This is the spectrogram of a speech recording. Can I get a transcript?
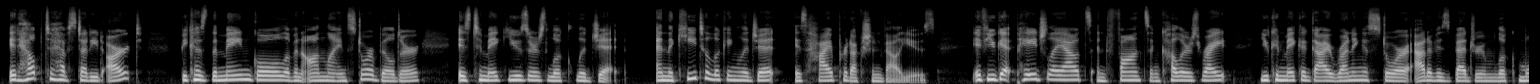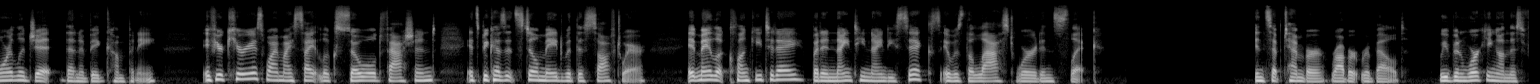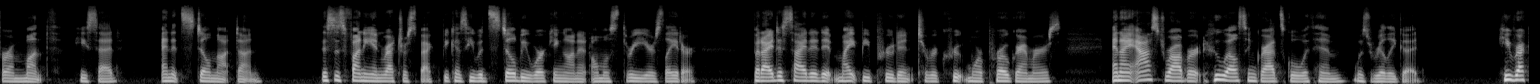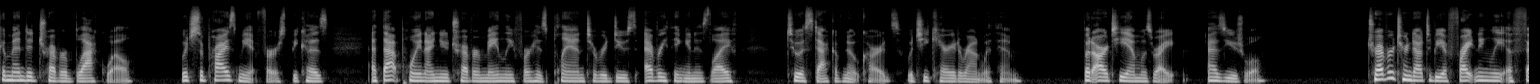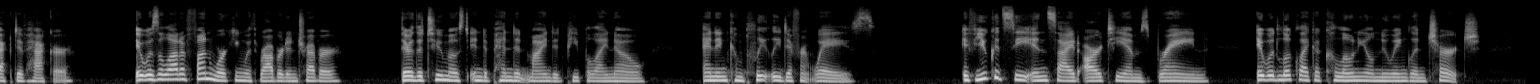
It helped to have studied art because the main goal of an online store builder is to make users look legit. And the key to looking legit is high production values. If you get page layouts and fonts and colors right, you can make a guy running a store out of his bedroom look more legit than a big company. If you're curious why my site looks so old fashioned, it's because it's still made with this software. It may look clunky today, but in 1996, it was the last word in slick. In September, Robert rebelled. We've been working on this for a month, he said, and it's still not done. This is funny in retrospect because he would still be working on it almost three years later. But I decided it might be prudent to recruit more programmers and I asked Robert who else in grad school with him was really good. He recommended Trevor Blackwell, which surprised me at first because at that point I knew Trevor mainly for his plan to reduce everything in his life to a stack of note cards, which he carried around with him. But RTM was right, as usual. Trevor turned out to be a frighteningly effective hacker. It was a lot of fun working with Robert and Trevor. They're the two most independent minded people I know, and in completely different ways. If you could see inside RTM's brain, it would look like a colonial New England church.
